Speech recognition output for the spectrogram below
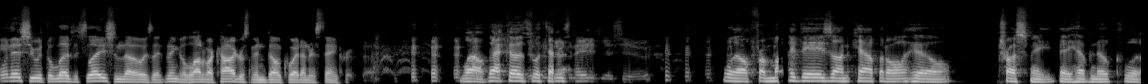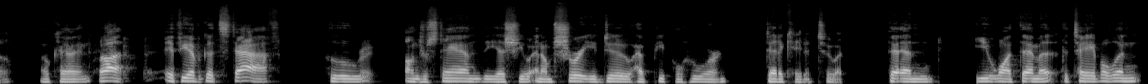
One issue with the legislation, though, is I think a lot of our congressmen don't quite understand crypto. well, that goes with that. There's an age issue. well, from my days on Capitol Hill, trust me, they have no clue. Okay. But if you have good staff who right. understand the issue, and I'm sure you do have people who are dedicated to it, then you want them at the table. And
